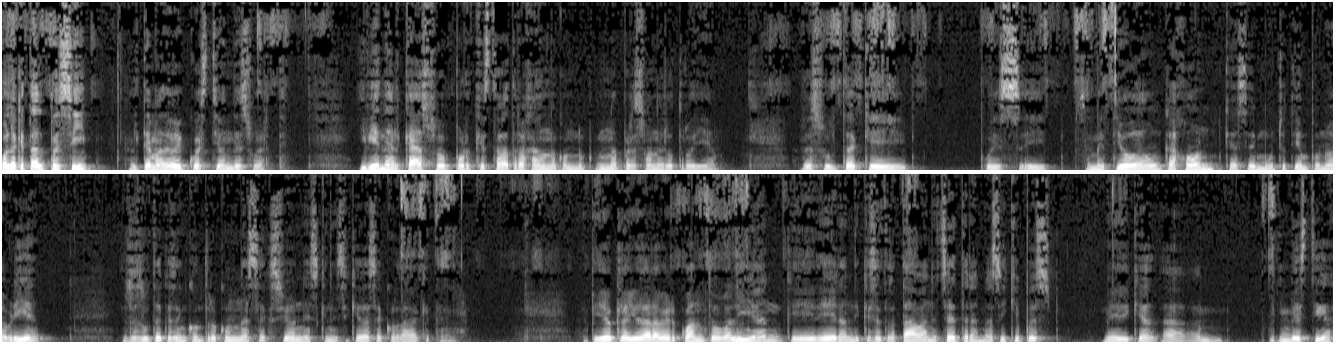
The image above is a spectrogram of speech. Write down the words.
Hola, ¿qué tal? Pues sí, el tema de hoy, cuestión de suerte. Y viene al caso porque estaba trabajando con una persona el otro día. Resulta que, pues, eh, se metió a un cajón que hace mucho tiempo no abría y resulta que se encontró con unas acciones que ni siquiera se acordaba que tenía. Me pidió que le ayudara a ver cuánto valían, qué eran, de qué se trataban, etcétera. Así que, pues, me dediqué a investigar.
